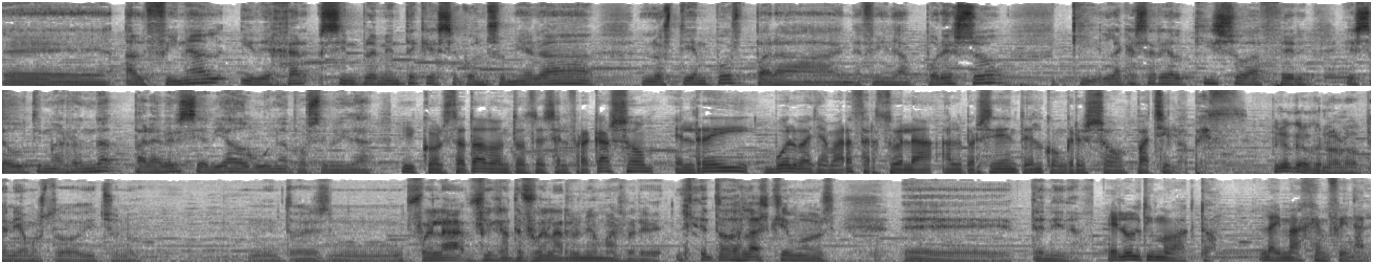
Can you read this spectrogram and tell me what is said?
eh, al final y dejar simplemente que se consumiera los tiempos para en definitiva. Por eso la Casa Real quiso hacer esa última ronda para ver si había alguna posibilidad. Y constatado entonces el fracaso, el rey vuelve a llamar a Zarzuela al presidente del Congreso, Pachi López. Pero creo que no lo teníamos todo dicho, ¿no? Entonces, fue la, fíjate, fue la reunión más breve de todas las que hemos eh, tenido. El último acto, la imagen final.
